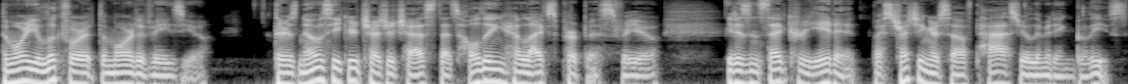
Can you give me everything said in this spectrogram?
The more you look for it, the more it evades you. There's no secret treasure chest that's holding your life's purpose for you. It is instead created by stretching yourself past your limiting beliefs.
